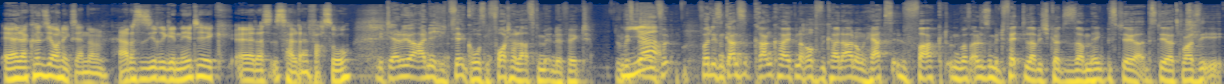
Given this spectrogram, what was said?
äh, da können Sie auch nichts ändern. Ja, das ist Ihre Genetik, äh, das ist halt einfach so. Mit der du ja eigentlich einen sehr großen Vorteil hast im Endeffekt. Du bist ja, ja von diesen ganzen Krankheiten auch, wie keine Ahnung, Herzinfarkt und was alles so mit Fettleibigkeit zusammenhängt, bist du ja, bist du ja quasi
